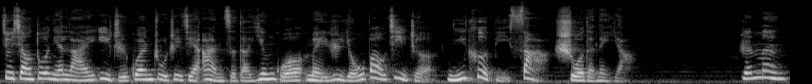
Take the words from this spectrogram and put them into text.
就像多年来一直关注这件案子的英国《每日邮报》记者尼克·比萨说的那样，人们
